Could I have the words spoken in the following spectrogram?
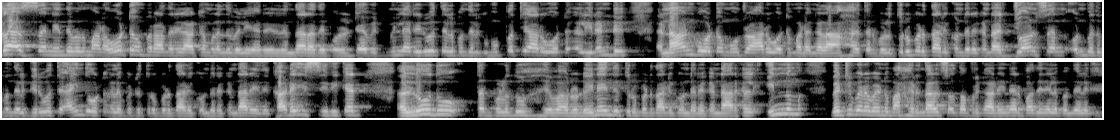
கிளாசன் எந்த விதமான ஓட்டமும் பெறாத நிலையில் ஆட்டமிழந்து வெளியேறி இருந்தார் அதே போல் டேவிட் மில்லர் இருபத்தி ஏழு பந்திற்கு முப்பத்தி ஆறு ஓட்டங்கள் இரண்டு நான்கு ஓட்டம் மூன்று ஆறு ஓட்டம் மடங்களாக தற்போது துருப்படுத்தாடி கொண்டிருக்கின்றார். ஜான்சன் ஒன்பது பந்திற்கு இருபத்தி ஐந்து ஓட்டங்களை பெற்று துருப்படுத்தாடி கொண்டிருக்கின்றார். இது கடைசி விக்கெட். லூது தற்பொழுது இவரோடு இணைந்து துருப்படுத்தாடி கொண்டிருக்கின்றார்கள். இன்னும் வெற்றி பெற வேண்டுமாக இருந்தால் சவுத் ஆப்பிரிக்கா அணியினர் பதினேழு பந்துகளுக்கு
